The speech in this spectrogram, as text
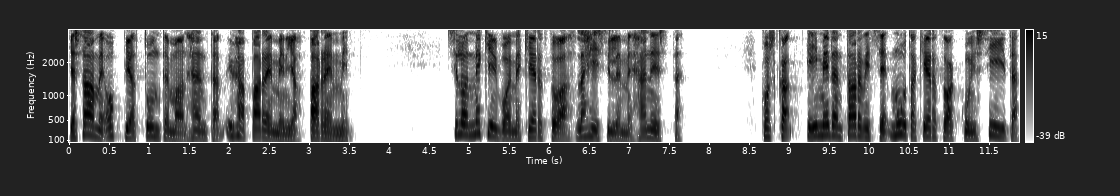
ja saamme oppia tuntemaan häntä yhä paremmin ja paremmin. Silloin mekin voimme kertoa läheisillemme hänestä, koska ei meidän tarvitse muuta kertoa kuin siitä,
